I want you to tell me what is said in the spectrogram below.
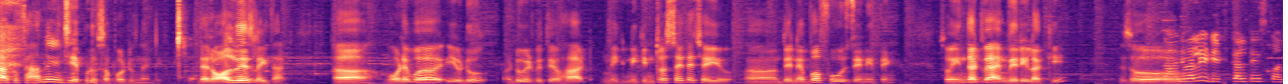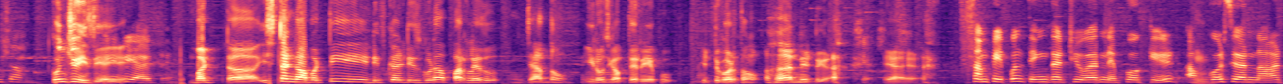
నాకు ఫ్యామిలీ నుంచి ఎప్పుడు సపోర్ట్ ఉందండి. They are always like that whatever you do do it with your heart మీకు నీకు ఇంట్రెస్ట్ అయితే చెయ్యు. They never forced anything so in that way I'm very lucky so దానివల్ల డిఫికల్టీస్ కొంచెం కొంచెం ఈజీ అయ్యాయి. బట్ ఇష్టం కాబట్టి డిఫికల్టీస్ కూడా పర్లేదు. చేద్దాం. ఈ రోజు కాకపోతే రేపు హిట్ కొడతాం అన్నట్టుగా yeah yeah some people think that you are nepo kid. Of course you are not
